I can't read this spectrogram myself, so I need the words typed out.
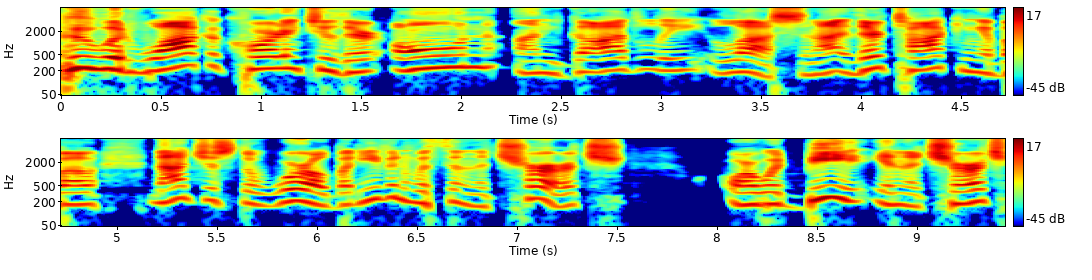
who would walk according to their own ungodly lusts. And I, they're talking about not just the world, but even within the church, or would be in the church,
